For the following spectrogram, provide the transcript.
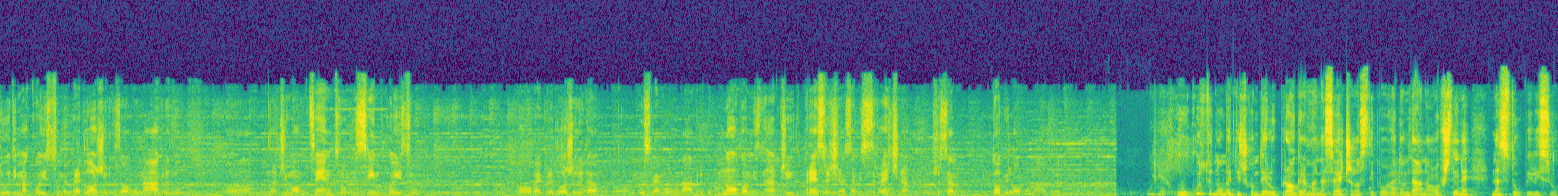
ljudima koji su me predložili za ovu nagradu, e, znači mom centru i svim koji su ovaj, predložili da uzmem ovu nagradu. Mnogo mi znači, presrećena sam i srećna što sam dobila ovu nagradu. U kulturno-umetničkom delu programa na svečanosti povodom Dana opštine nastupili su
